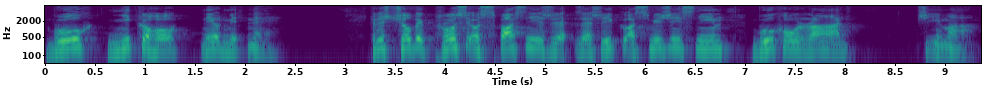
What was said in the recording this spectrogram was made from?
Bůh nikoho neodmítne. Když člověk prosí o spasení ze říku a smíření s ním, Bůh ho rád přijímá.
